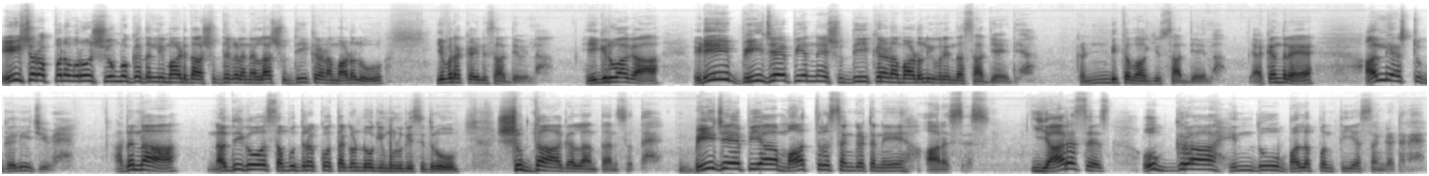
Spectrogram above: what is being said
ಈಶ್ವರಪ್ಪನವರು ಶಿವಮೊಗ್ಗದಲ್ಲಿ ಮಾಡಿದ ಅಶುದ್ಧಗಳನ್ನೆಲ್ಲ ಶುದ್ಧೀಕರಣ ಮಾಡಲು ಇವರ ಕೈಲಿ ಸಾಧ್ಯವಿಲ್ಲ. ಹೀಗಿರುವಾಗ ಇಡೀ ಬಿ ಜೆ ಪಿಯನ್ನೇ ಶುದ್ಧೀಕರಣ ಮಾಡಲು ಇವರಿಂದ ಸಾಧ್ಯ ಇದೆಯಾ? ಖಂಡಿತವಾಗಿಯೂ ಸಾಧ್ಯ ಇಲ್ಲ. ಯಾಕಂದ್ರೆ ಅಲ್ಲಿ ಅಷ್ಟು ಗಲೀಜಿವೆ ಅದನ್ನ ನದಿಗೋ ಸಮುದ್ರಕ್ಕೋ ತಗೊಂಡೋಗಿ ಮುಳುಗಿಸಿದ್ರು ಶುದ್ಧ ಆಗಲ್ಲ ಅಂತ ಅನಿಸುತ್ತೆ. ಪಿಯ ಮಾತೃ ಸಂಘಟನೆ ಆರ್ ಎಸ್ ಎಸ್. ಈ ಆರ್ ಎಸ್ ಎಸ್ ಉಗ್ರ ಹಿಂದೂ ಬಲಪಂಥೀಯ ಸಂಘಟನೆ.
